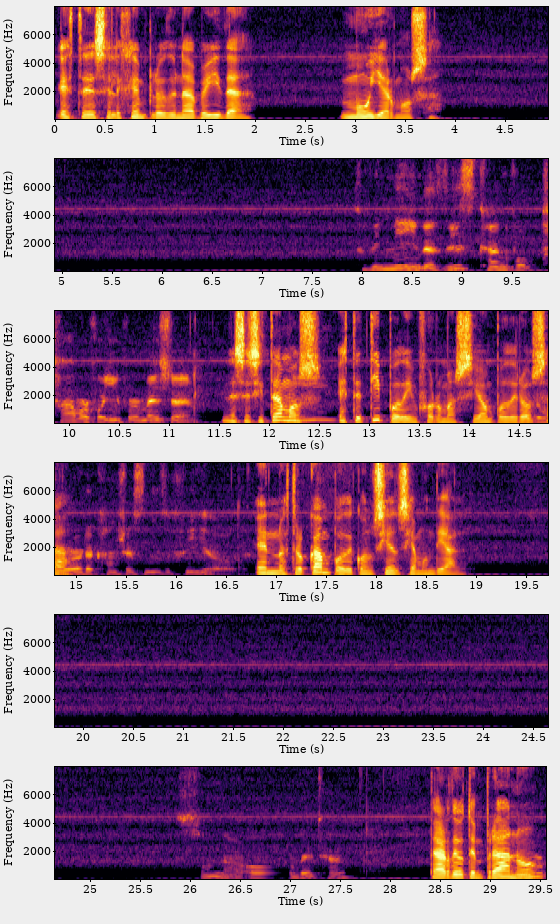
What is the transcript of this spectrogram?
Este es el ejemplo de una vida muy hermosa. So we need this kind of powerful information. Necesitamos este tipo de información poderosa en nuestro campo de conciencia mundial. Tarde o temprano,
